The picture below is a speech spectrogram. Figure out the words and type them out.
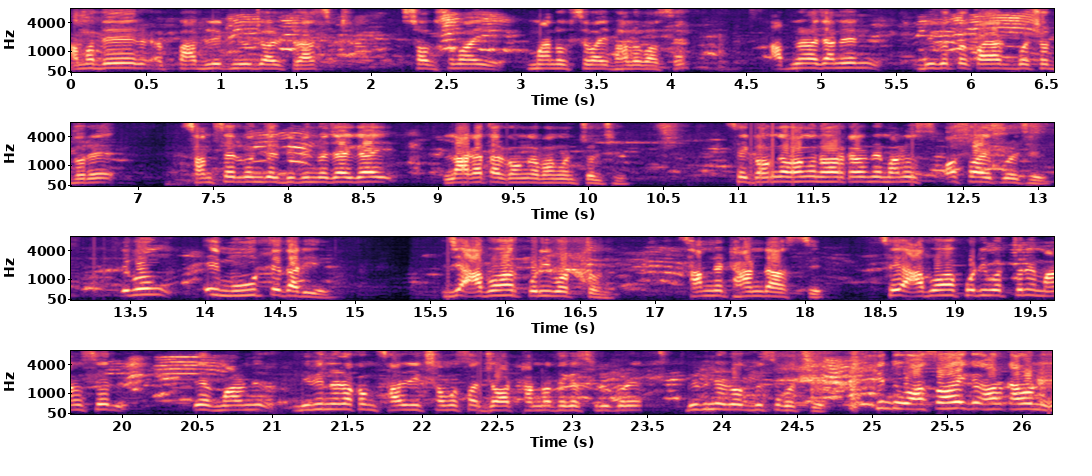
আমাদের পাবলিক নিউজ অল ট্রাস্ট সবসময় মানব সেবায় ভালোবাসে। আপনারা জানেন, বিগত কয়েক বছর ধরে শামশেরগঞ্জের বিভিন্ন জায়গায় লাগাতার গঙ্গা ভাঙন চলছে। সেই গঙ্গা ভাঙন হওয়ার কারণে মানুষ অসহায় পড়েছে এবং এই মুহূর্তে দাঁড়িয়ে যে আবহাওয়ার পরিবর্তন, সামনে ঠান্ডা আসছে সেই আবহাওয়া পরিবর্তনে মানুষের বিভিন্ন রকম শারীরিক সমস্যা, জ্বর, ঠান্ডা থেকে শুরু করে বিভিন্ন রোগ বেশি হচ্ছে। কিন্তু অসহায় হওয়ার কারণে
